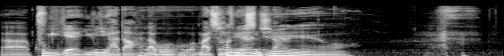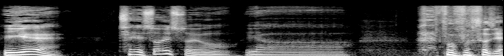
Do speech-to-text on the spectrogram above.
아, 국익에 유리하다라고 말씀드렸습니다. 선견지명이에요. 이게 책에 써 있어요. 이야. 부품 소재.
